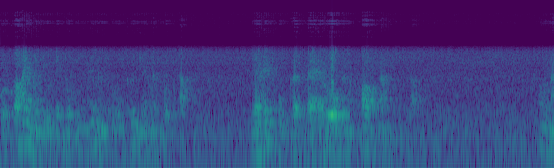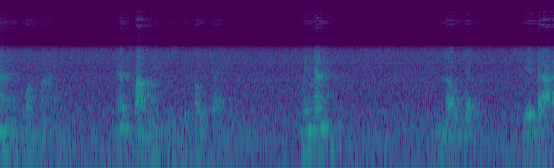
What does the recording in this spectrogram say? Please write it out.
บวชก็ให้มันอยู่ในตรงนี้ให้มันสูงขึ้นให้มันตกต่ำอย่าให้ถูกกระแสโลกนั้นครอบงำจิตเราเท่านั้นความหมายนั้นฟังให้ดีเข้าใจ ไม่นั้น เราจะเสียดาย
